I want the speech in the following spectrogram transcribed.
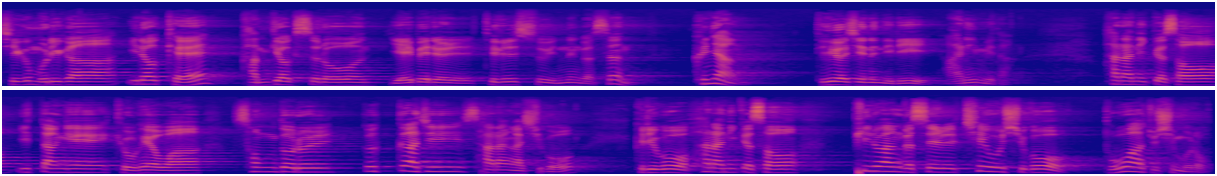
지금 우리가 이렇게 감격스러운 예배를 드릴 수 있는 것은 그냥 되어지는 일이 아닙니다. 하나님께서 이 땅의 교회와 성도를 끝까지 사랑하시고 그리고 하나님께서 필요한 것을 채우시고 도와주심으로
